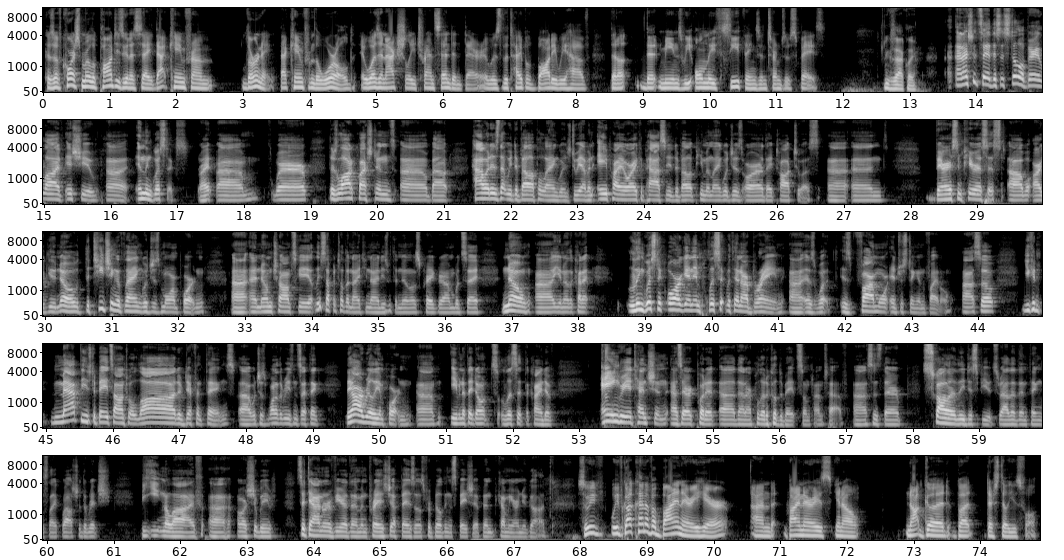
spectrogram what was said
Because of course Merleau-Ponty is going to say that came from learning, that came from the world. It wasn't actually transcendent there. It was the type of body we have that uh, that means we only see things in terms of space. Exactly. And I should say this is still a very live issue uh, in linguistics, right? Um, where there's a lot of questions uh, about how it is that we develop a language. Do we have an a priori capacity to develop human languages, or are they taught to us? Uh, and various empiricists uh, will argue no, the teaching of language is more important. Uh, and Noam Chomsky, at least up until the 1990s with the Niels Craigraham, would say no. Uh, you know, the kind of linguistic organ implicit within our brain uh, is what is far more interesting and vital. Uh, so you can map these debates onto a lot of different things, which is one of the reasons I think they are really important, um, even if they don't elicit the kind of angry attention, as Eric put it, uh, that our political debates sometimes have, uh, since they're scholarly disputes rather than things like, well, should the rich be eaten alive, uh, or should we sit down and revere them and praise Jeff Bezos for building a spaceship and becoming our new god? So we've we've got kind of a binary here, and binaries, you know, not good, but they're still useful.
